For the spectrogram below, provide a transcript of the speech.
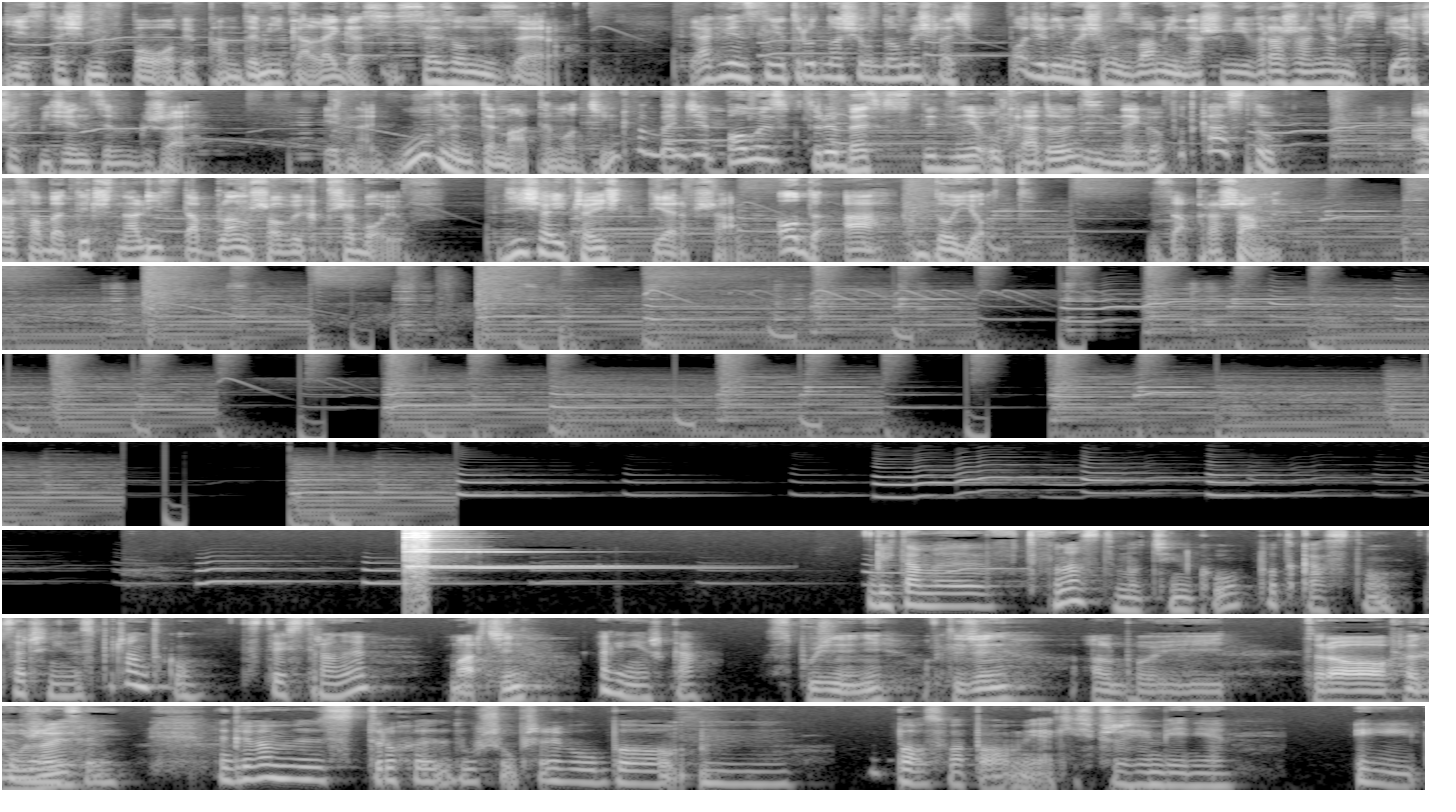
Jesteśmy w połowie Pandemika Legacy Sezon 0. Jak więc nie trudno się domyśleć, podzielimy się z Wami naszymi wrażeniami z pierwszych miesięcy w grze. Jednak głównym tematem odcinka będzie pomysł, który bezwstydnie ukradłem z innego podcastu. Alfabetyczna lista planszowych przebojów. Dzisiaj część pierwsza, od A do J. Zapraszamy. Witamy w dwunastym odcinku podcastu. Zacznijmy z początku. Z tej strony Marcin, Agnieszka. spóźnieni o tydzień albo i trochę, Trochę dłużej. więcej. Nagrywamy z trochę dłuższą przerwą, bo, mm, bo złapało mnie jakieś przeziębienie i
